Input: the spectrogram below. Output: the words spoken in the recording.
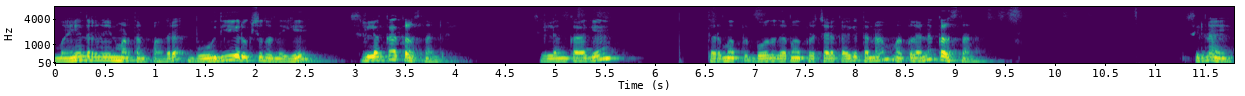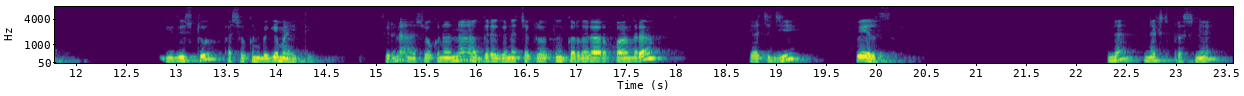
ಮಹೇಂದ್ರನ ಏನು ಮಾಡ್ತಾನಪ್ಪ ಅಂದ್ರೆ ಬೋಧಿ ವೃಕ್ಷದೊಂದಿಗೆ ಶ್ರೀಲಂಕಾ ಕಳಿಸ್ತಾನೆ ರೀ. ಶ್ರೀಲಂಕಾಗೆ ಧರ್ಮ ಬೌದ್ಧ ಧರ್ಮ ಪ್ರಚಾರಕ್ಕಾಗಿ ತನ್ನ ಮಕ್ಕಳನ್ನು ಕಳಿಸ್ತಾನೆ. ಸರಿನಾ? ಇದಿಷ್ಟು ಅಶೋಕನ ಬಗ್ಗೆ ಮಾಹಿತಿ. ಸರಿನಾ? ಅಶೋಕನನ್ನು ಅಗ್ರಗಣ್ಯ ಚಕ್ರವರ್ತಿನ ಕರೆದವ್ರು ಯಾರಪ್ಪ ಅಂದ್ರೆ ಎಚ್ ಜಿ ವೇಲ್ಸ್. ಇನ್ನು ನೆಕ್ಸ್ಟ್ ಪ್ರಶ್ನೆ.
